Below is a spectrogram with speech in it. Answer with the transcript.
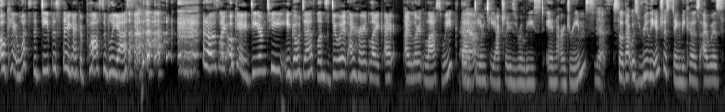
"Okay, what's the deepest thing I could possibly ask?" and I was like, "Okay, DMT, ego death, let's do it." I heard like I I learned last week that Yeah. DMT actually is released in our dreams. Yes. So that was really interesting because I was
